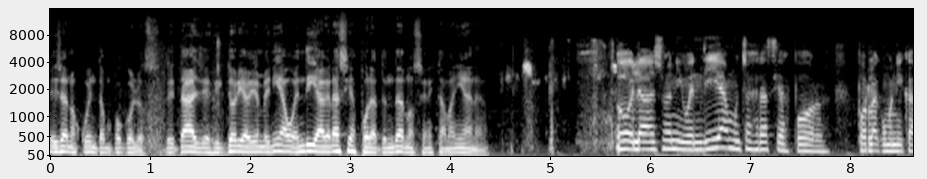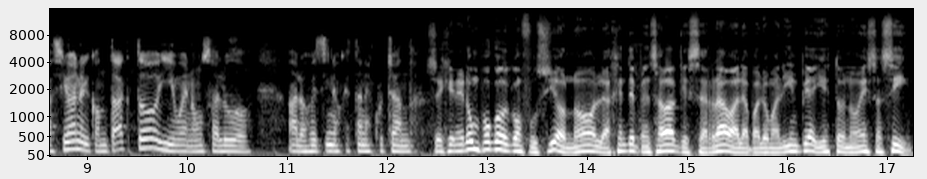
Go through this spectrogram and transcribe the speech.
Ella nos cuenta un poco los detalles. Victoria, bienvenida, buen día, gracias por atendernos en esta mañana. Hola Johnny, buen día. Muchas gracias por, por la comunicación, el contacto y bueno, un saludo a los vecinos que están escuchando. Se generó un poco de confusión, ¿no? La gente pensaba que cerraba la paloma limpia y esto no es así.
